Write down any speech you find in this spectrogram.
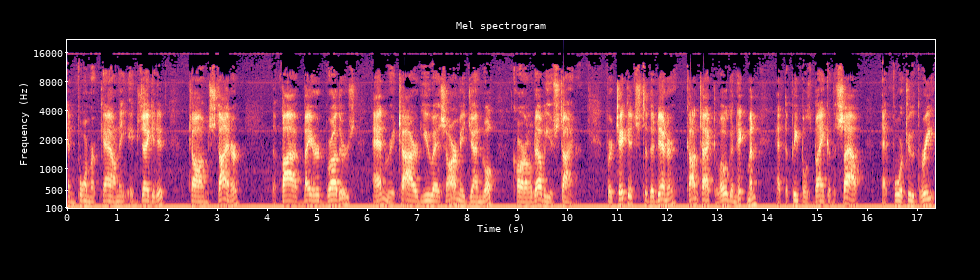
and former county executive Tom Stiner, the five Baird brothers, and retired U.S. Army General Carl W. Stiner. For tickets to the dinner, contact Logan Hickman at the People's Bank of the South at 423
